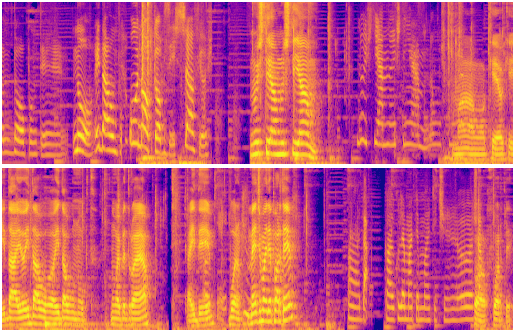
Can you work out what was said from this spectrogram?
un 2 puncte. Nu, îi dau un, pu- un 8-80, să fiu. Nu știam, nu știam. Nu știam, nu știam, nu știam. Mamă, ok, ok. Da, eu îi dau, îi dau un 8. Numai pentru aia. Ca idee. Ok. Bun, mergem mai departe? A, da, calcule matematice, Ba, așa. foarte.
